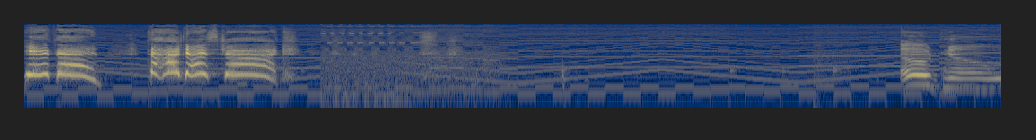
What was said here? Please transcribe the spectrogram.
Ethan! Thunderstruck! oh no.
